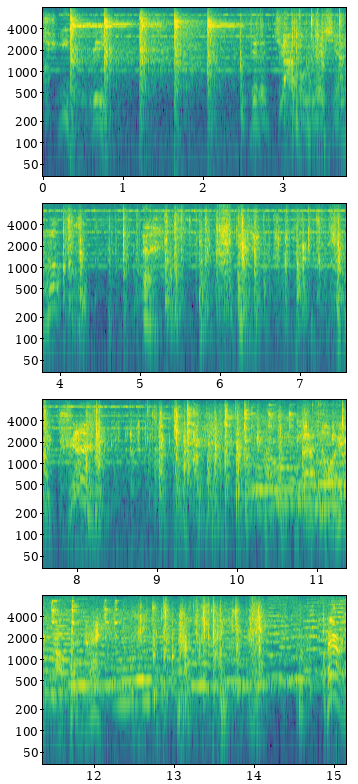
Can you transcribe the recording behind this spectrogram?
Jeez, I really did a job on this, you know? Uh, no, here, I'll hold it, eh? Harry!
